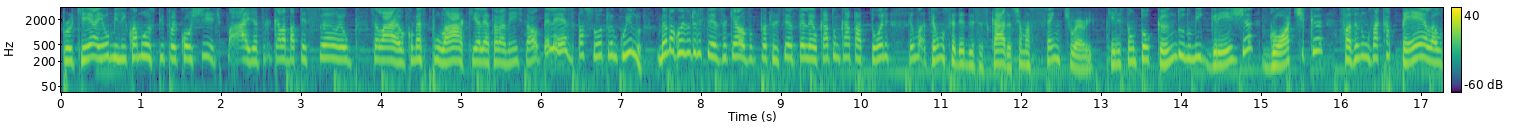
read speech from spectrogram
Porque aí eu me ligo com a música, People Equal Shit, pá, já fica aquela bateção, eu, sei lá, eu começo a pular aqui aleatoriamente e tal. Beleza, passou, tranquilo. Mesma coisa a tristeza. Você quer eu vou pra tristeza? Beleza, eu cato um catatone. Tem, uma, tem um CD desses caras, chama Sanctuary, que eles estão tocando numa igreja gótica, fazendo uns acapela,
